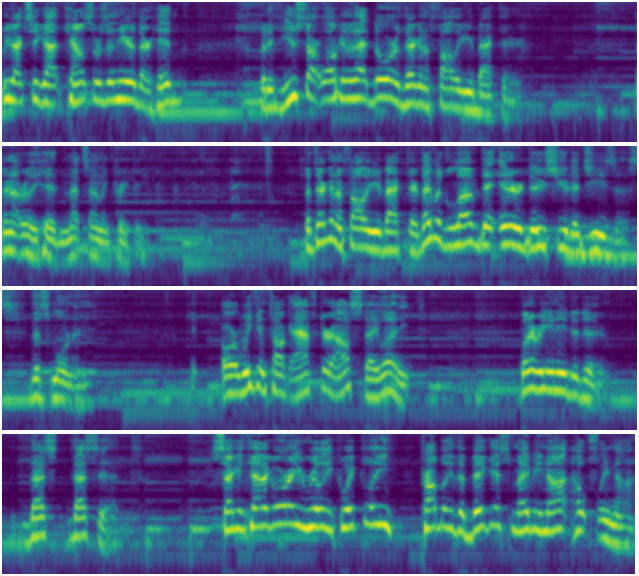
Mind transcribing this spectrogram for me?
we've actually got counselors in here, they're hidden. But if you start walking to that door, they're going to follow you back there. They're not really hidden. That sounded creepy. But they're going to follow you back there. They would love to introduce you to Jesus this morning. Or we can talk after. I'll stay late. Whatever you need to do. That's, that's it. Second category, really quickly, probably the biggest, maybe not, hopefully not,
